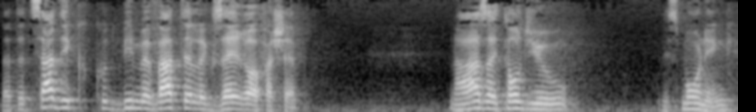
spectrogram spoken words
that the tzaddik could be mevatel gzeira of Hashem. Now, as I told you this morning,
